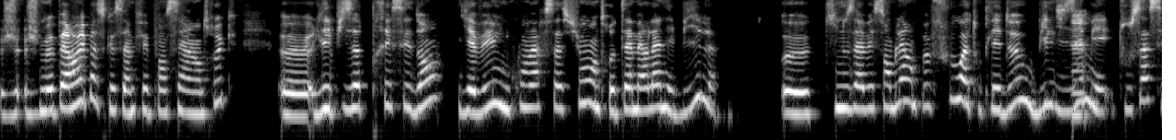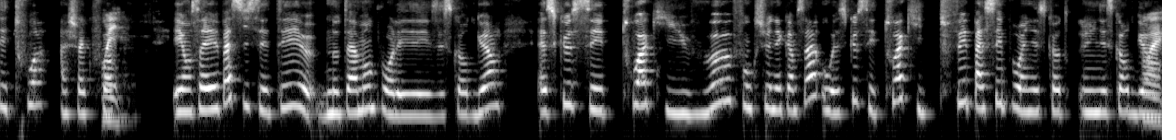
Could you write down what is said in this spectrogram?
je, je, me permets parce que ça me fait penser à un truc. Euh, l'épisode précédent, il y avait eu une conversation entre Tamerlan et Bill euh, qui nous avait semblé un peu floue à toutes les deux, où Bill disait mm. Mais tout ça, c'est toi à chaque fois. Et on ne savait pas si c'était, euh, notamment pour les escort girls, est-ce que c'est toi qui veux fonctionner comme ça ou est-ce que c'est toi qui te fais passer pour une escort, une escort girl?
